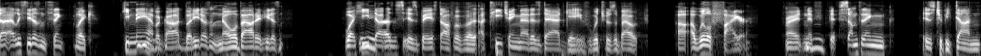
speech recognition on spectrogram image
At least he doesn't think like he may have a god, but he doesn't know about it. He doesn't what he Mhm. does is based off of a, a teaching that his dad gave, which was about uh, a will of fire, right? And if if something is to be done,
